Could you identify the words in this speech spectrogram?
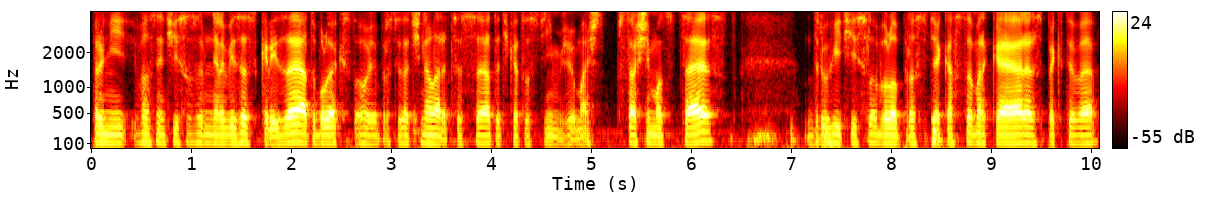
První vlastně číslo jsme měli vize z krize a to bylo jak z toho, že prostě začínala recese a teďka co s tím, že máš strašně moc cest. Druhý číslo bylo prostě customer care, respektive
